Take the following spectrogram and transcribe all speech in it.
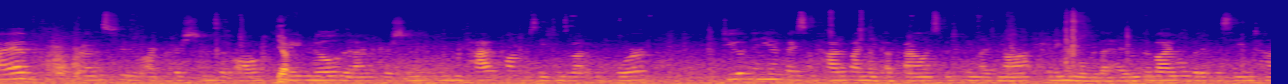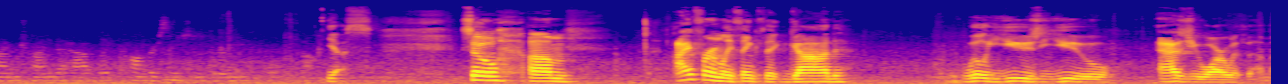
I have a couple friends who aren't Christians at all. Yeah. They know that I'm a Christian, and we've had conversations about it before. Do you have any advice on how to find like a balance between like not hitting them over the head with the Bible, but at the same time trying to have like conversations that are meaningful with them? Yes. So, um, I firmly think that God will use you as you are with them.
